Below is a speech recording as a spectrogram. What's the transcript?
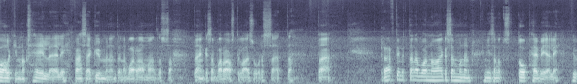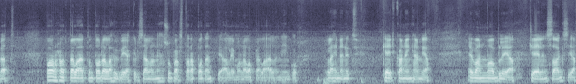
palkinnoksi heille, eli pääsee kymmenentenä varaamaan tuossa tämän kesän varaustilaisuudessa, että tämä drafti nyt tänä vuonna on aika semmonen niin sanotusti top heavy, eli hyvät parhaat pelaajat on todella hyviä, kyllä siellä on ihan superstar-potentiaalia monella pelaajalla, niin kuin lähinnä nyt Kate Cunningham ja Evan Mobley ja Jalen Suggs ja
